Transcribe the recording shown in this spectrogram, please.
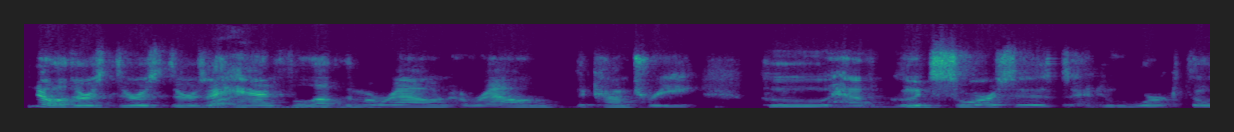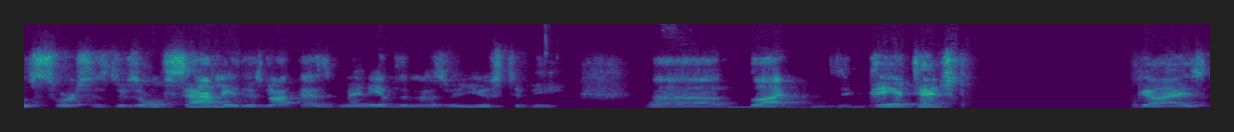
you know, there's there's there's a handful of them around around the country who have good sources and who work those sources. There's all sadly there's not as many of them as there used to be. Uh, but pay attention guys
